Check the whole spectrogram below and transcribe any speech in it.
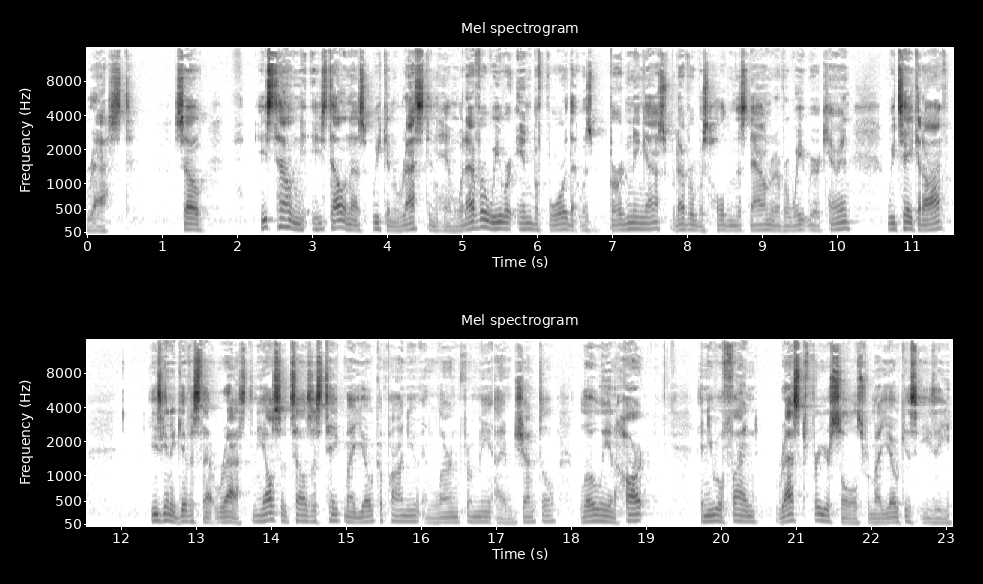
rest. So he's telling, he's telling us we can rest in him. Whatever we were in before that was burdening us, whatever was holding us down, whatever weight we were carrying, we take it off. He's going to give us that rest. And he also tells us, Take my yoke upon you and learn from me. I am gentle, lowly in heart, and you will find Rest for your souls, for my yoke is easy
